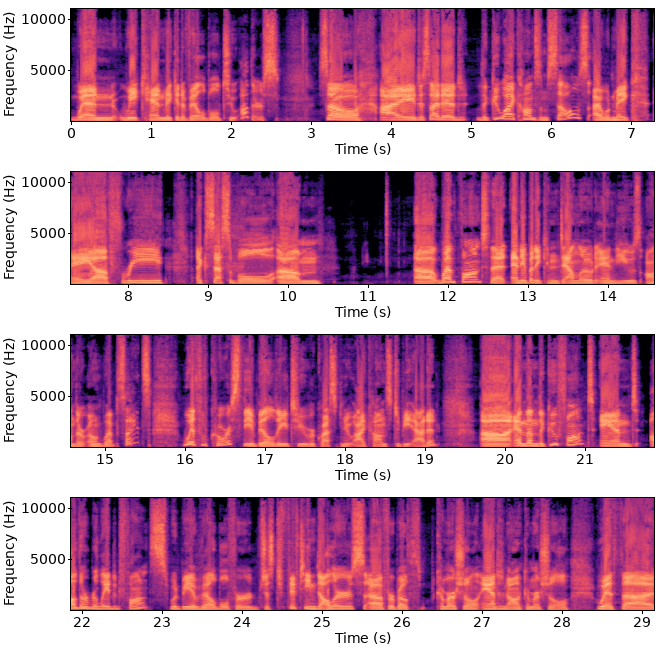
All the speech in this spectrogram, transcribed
when we can make it available to others? So I decided the Goo icons themselves, I would make a uh, free, accessible um, uh, web font that anybody can download and use on their own websites, with, of course, the ability to request new icons to be added. Uh, and then the Goo font and other related fonts would be available for just $15 uh, for both commercial and non commercial, with uh,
